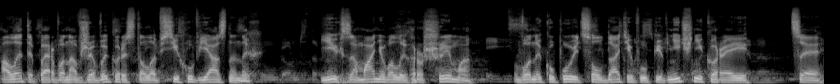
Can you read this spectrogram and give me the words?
Але тепер вона вже використала всіх ув'язнених. Їх заманювали грошима. Вони купують солдатів у північній Кореї. Це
